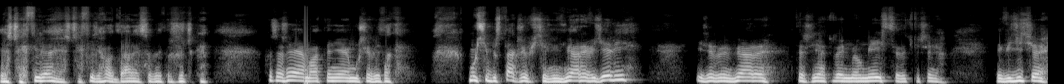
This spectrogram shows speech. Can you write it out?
Jeszcze chwilę, jeszcze chwilę oddalę sobie troszeczkę. Chociaż nie, maty nie, muszę być tak. Musi być tak, żebyście mnie w miarę widzieli i żebym w miarę też ja tutaj miał miejsce do ćwiczenia. Jak widzicie,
